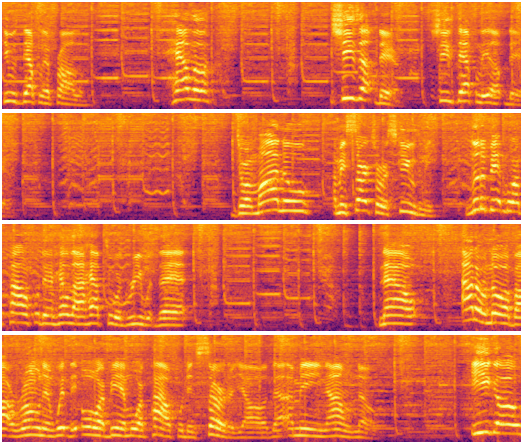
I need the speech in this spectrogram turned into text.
He was definitely a problem. Hela, she's up there. She's definitely up there. Dormammu, I mean, Surtur, excuse me. A little bit more powerful than Hela, I have to agree with that. Now, I don't know about Ronan with the orb being more powerful than Surtur, y'all. I mean, I don't know. Ego,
